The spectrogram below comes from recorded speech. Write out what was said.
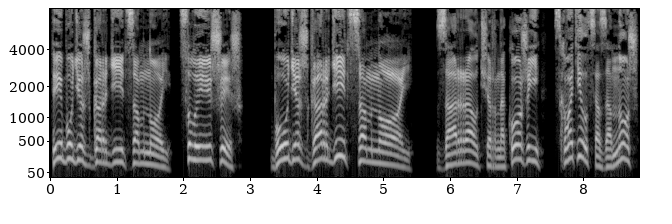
ты будешь гордиться мной, слышишь? Будешь гордиться мной!» Заорал чернокожий, схватился за нож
